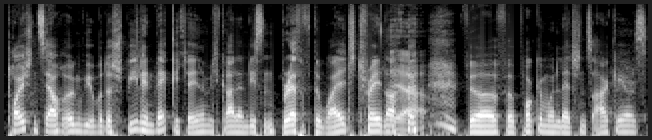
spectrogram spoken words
täuschen sie auch irgendwie über das Spiel hinweg. Ich erinnere mich gerade an diesen Breath of the Wild Trailer ja. für, für Pokémon Legends Arceus.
